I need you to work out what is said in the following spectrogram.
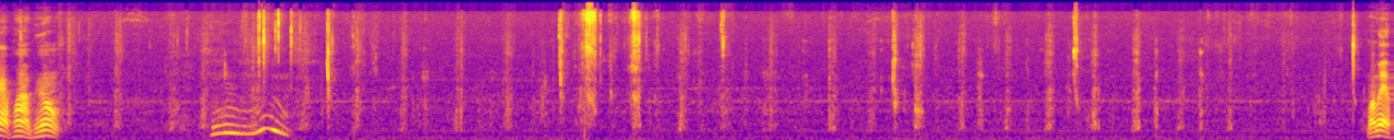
ซ่บมากพี่น้องมาแบบ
